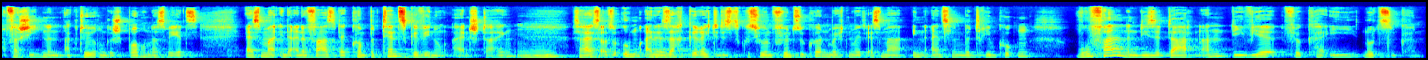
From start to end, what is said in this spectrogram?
verschiedenen Akteuren gesprochen, dass wir jetzt erstmal in eine Phase der Kompetenzgewinnung einsteigen. Mhm. Das heißt also, um eine sachgerechte Diskussion führen zu können, möchten wir jetzt erstmal in einzelnen Betrieben gucken, wo fallen denn diese Daten an, die wir für KI nutzen können?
